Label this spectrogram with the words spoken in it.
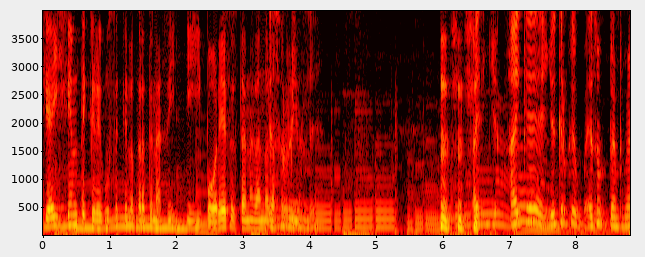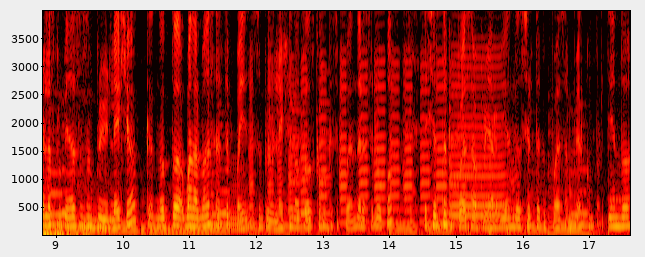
Que hay gente que le gusta que lo traten así y por eso están dando las Es propinas. hay, yo, hay que, yo creo que es un, en primer las propiedades es un privilegio, que no todo, bueno, al menos en este país es un privilegio, no todos como que se pueden dar ese lujo. Es cierto que puedes apoyar viendo, es cierto que puedes apoyar compartiendo,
